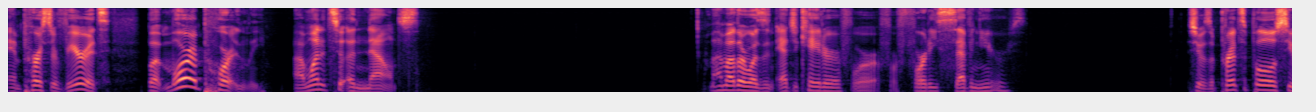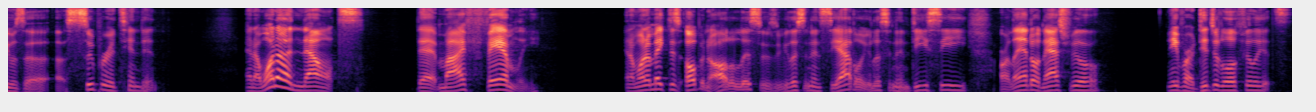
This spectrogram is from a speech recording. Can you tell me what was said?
and perseverance. But more importantly, I wanted to announce My mother was an educator for, for 47 years. She was a principal, she was a, a superintendent. And I want to announce that my family, and I want to make this open to all the listeners. If you're listening in Seattle, you're listening in DC, Orlando, Nashville, any of our digital affiliates,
